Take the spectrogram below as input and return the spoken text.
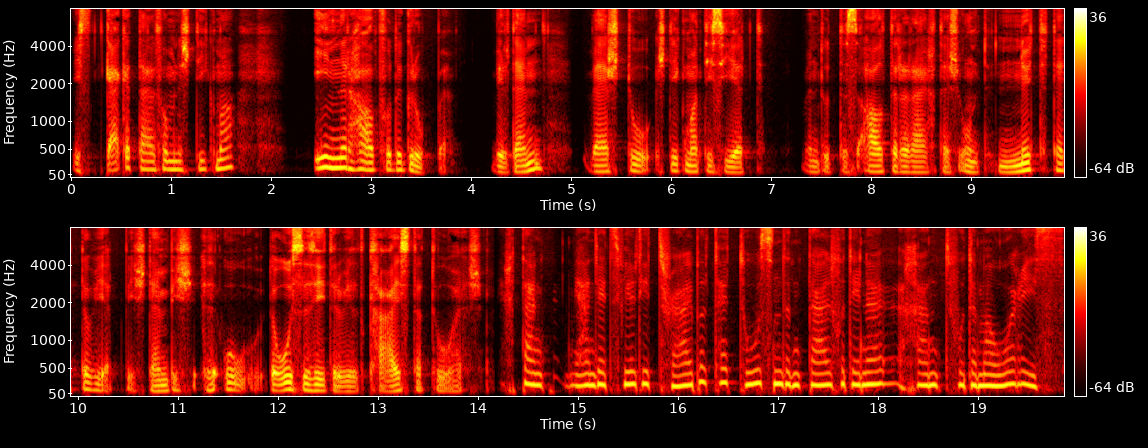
Ist das Gegenteil von einem Stigma innerhalb der Gruppe. Weil dann wärst du stigmatisiert, wenn du das Alter erreicht hast und nicht tätowiert bist. Dann bist du der Aussenseiter, weil du kein Tattoo hast. Ich denke, wir haben jetzt viel die Tribal-Tattoos und ein Teil von denen kennt von den Maoris.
